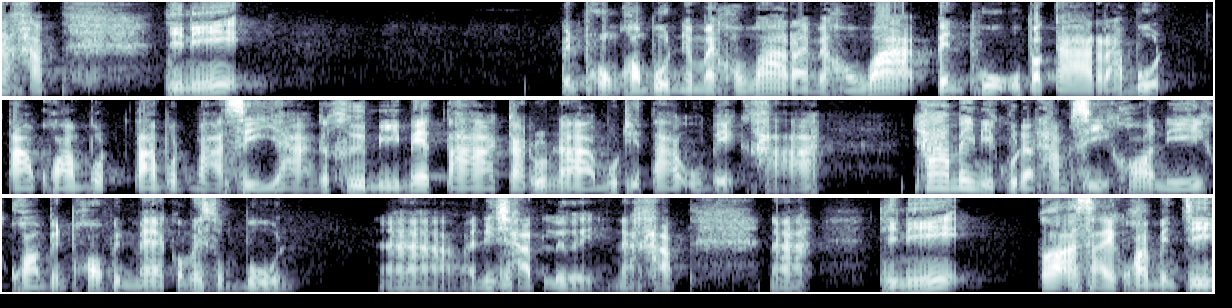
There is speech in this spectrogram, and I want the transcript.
นะครับ ทีนี้ เป็นพรมของบุตรเนี่ยหมายความว่าอะไรหมายความว่าเป็นผู้อุปการะบุตรตามความบทตามบทบาทสี่อย่าง ก็คือมีเมตตากรุณามุทิตาอุเบกขา ถ้าไม่มีคุณธรรมสี่ข้อนี้ ความเป็นพ่อเป็นแม่ก็ไม่สมบูรณ์ อ่าอันนี้ชัดเลยนะครับนะทีนี้ก็อาศัยความเป็นจริง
